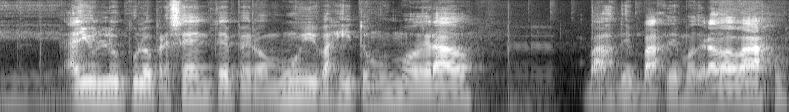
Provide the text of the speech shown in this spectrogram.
Eh, hay un lúpulo presente, pero muy bajito, muy moderado, de, de moderado a bajo.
